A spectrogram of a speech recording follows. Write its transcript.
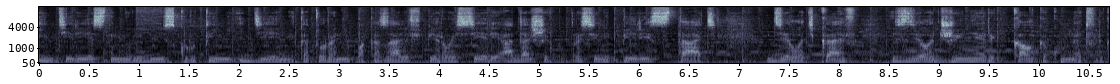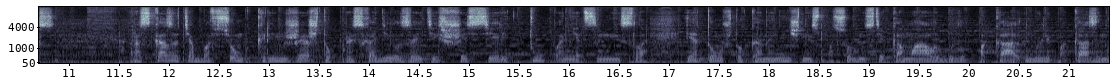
интересными людьми с крутыми идеями, которые они показали в первой серии, а дальше их попросили перестать делать кайф сделать дженерик кал, как у Netflix. Рассказывать обо всем кринже, что происходило за эти шесть серий, тупо нет смысла. И о том, что каноничные способности Камалы были, пока... были показаны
